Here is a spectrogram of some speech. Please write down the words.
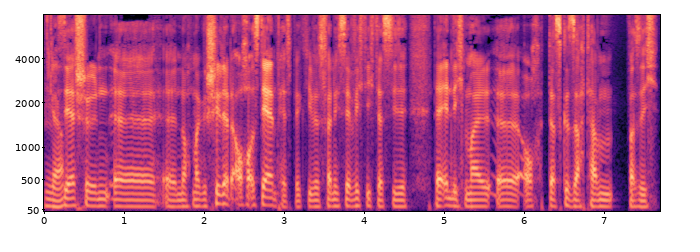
ja. sehr schön äh, äh, nochmal geschildert, auch aus deren Perspektive. Das fand ich sehr wichtig, dass sie da endlich mal äh, auch das gesagt haben, was ich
